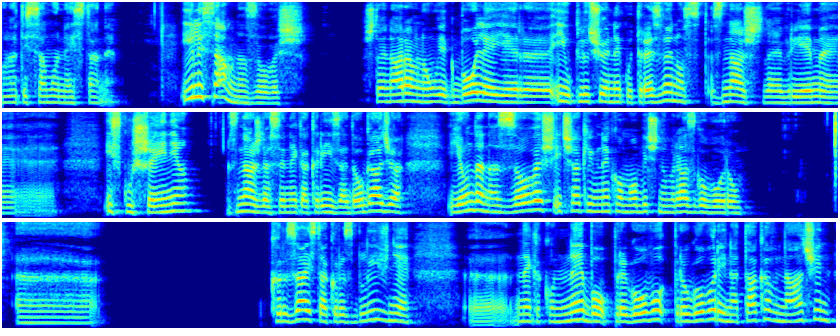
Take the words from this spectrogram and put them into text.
ona ti samo nestane. Ili sam nazoveš, što je naravno uvijek bolje jer eh, i uključuje neku trezvenost, znaš da je vrijeme iskušenja, znaš da se neka kriza događa i onda nas zoveš i čak i u nekom običnom razgovoru e, kroz, zaista kroz bližnje e, nekako nebo pregovo, progovori na takav način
